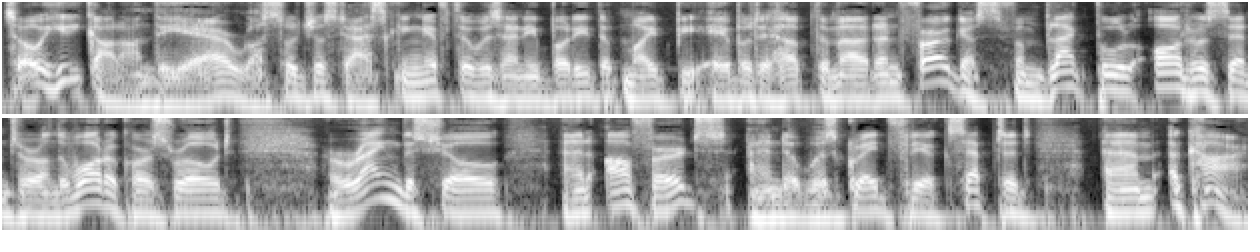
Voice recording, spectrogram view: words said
So he got on the air, Russell, just asking if there was anybody that might be able to help them out. And Fergus from Blackpool Auto Centre on the Watercourse Road rang the show and offered, and it was gratefully accepted, um, a car.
